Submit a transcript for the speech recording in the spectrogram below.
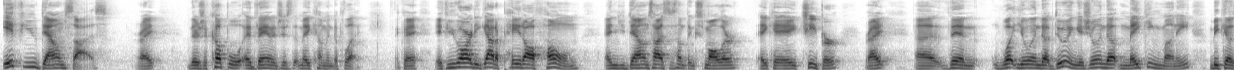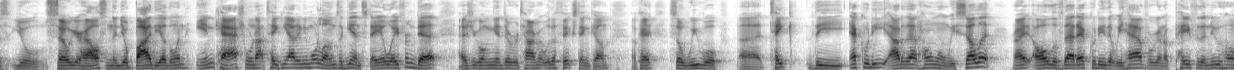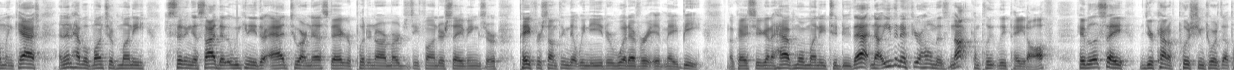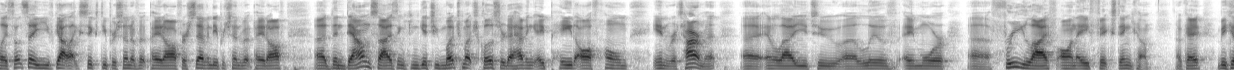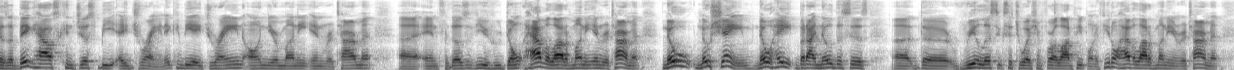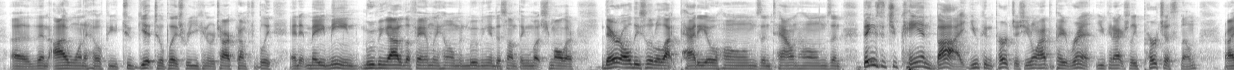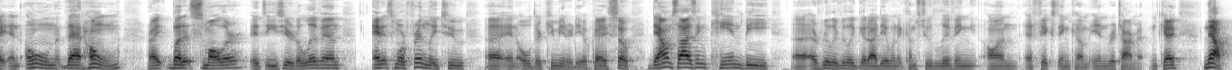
if you downsize, right, there's a couple advantages that may come into play. Okay, if you've already got a paid off home and you downsize to something smaller, aka cheaper, right? Uh, then what you'll end up doing is you'll end up making money because you'll sell your house and then you'll buy the other one in cash. We're not taking out any more loans. Again, stay away from debt as you're going into retirement with a fixed income. Okay, so we will uh, take the equity out of that home when we sell it right? All of that equity that we have, we're going to pay for the new home in cash and then have a bunch of money sitting aside that we can either add to our nest egg or put in our emergency fund or savings or pay for something that we need or whatever it may be. Okay, so you're going to have more money to do that. Now, even if your home is not completely paid off, okay, but let's say you're kind of pushing towards that place. Let's say you've got like 60% of it paid off or 70% of it paid off, uh, then downsizing can get you much, much closer to having a paid off home in retirement uh, and allow you to uh, live a more uh, free life on a fixed income. Okay, because a big house can just be a drain. It can be a drain on your money in retirement. Uh, and for those of you who don't have a lot of money in retirement, no, no shame, no hate, but I know this is uh, the realistic situation for a lot of people. And if you don't have a lot of money in retirement, uh, then I want to help you to get to a place where you can retire comfortably. And it may mean moving out of the family home and moving into something much smaller. There are all these little like patio homes and townhomes and things that you can buy, you can purchase. You don't have to pay rent. You can actually purchase them, right? And own that home, right? But it's smaller, it's easier to live in and it's more friendly to uh, an older community. Okay, so downsizing can be uh, a really, really good idea when it comes to living on a fixed income in retirement. Okay, now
